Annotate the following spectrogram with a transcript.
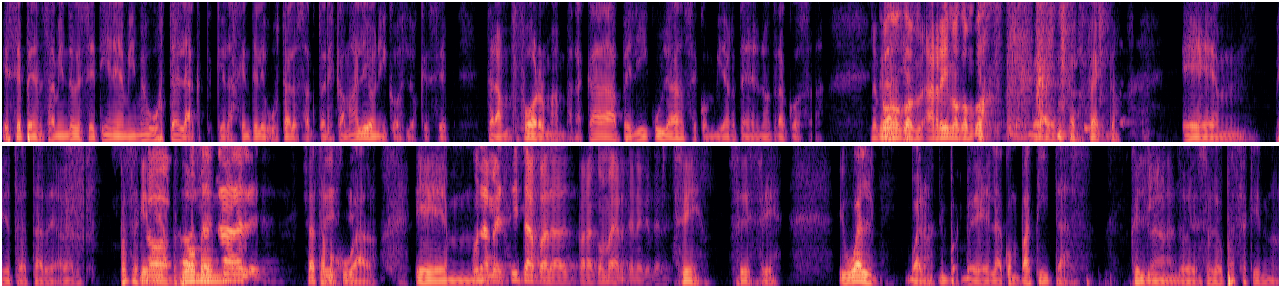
ese pensamiento que se tiene. A mí me gusta el act- que a la gente le gusta los actores camaleónicos, los que se transforman para cada película, se convierten en otra cosa. Me pongo con- a ritmo con vos. Perfecto. Em, voy a tratar de, a ver. Pasa que No, mi no, ya abdomen. está. Ya estamos Sí, sí. jugados. Em, Una mesita para, para comer tenés que tener. sí, sí, sí. Igual, bueno, eh, la con patitas. Qué Claro. lindo eso. Lo que pasa es que no.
